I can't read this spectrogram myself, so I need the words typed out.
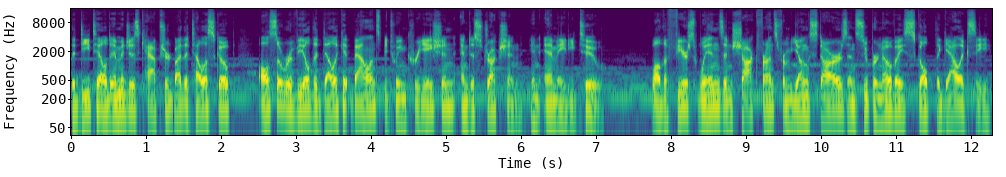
The detailed images captured by the telescope also reveal the delicate balance between creation and destruction in M82. While the fierce winds and shock fronts from young stars and supernovae sculpt the galaxy,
